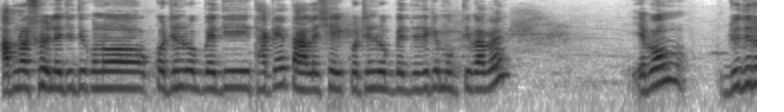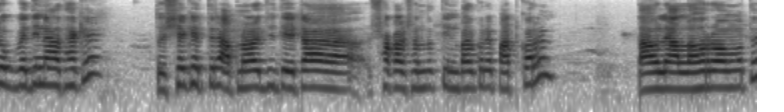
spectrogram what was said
আপনার শরীরে যদি কোনো কঠিন রোগ ব্যাধি থাকে, তাহলে সেই কঠিন রোগ ব্যাধি থেকে মুক্তি পাবেন এবং যদি রোগ ব্যাধি না থাকে তো সেক্ষেত্রে আপনারা যদি এটা সকাল সন্ধ্যা তিনবার করে পাঠ করেন, তাহলে আল্লাহর রহমতে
